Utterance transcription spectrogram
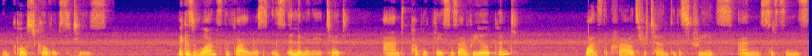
in post COVID cities. Because once the virus is eliminated and public places are reopened, once the crowds return to the streets and citizens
